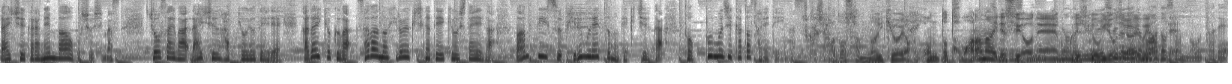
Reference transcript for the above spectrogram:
来週からメンバーを募集します。詳細は来週発表予定で課題曲は沢野博之氏が提供した映画ワンピースフィルムレッドの劇中歌トップムジカとされています。しかし Ado さんの勢いは本当止まらないですよね。昨国日の立競技場でライブやって。さんの歌で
